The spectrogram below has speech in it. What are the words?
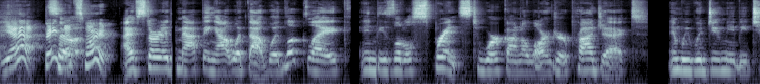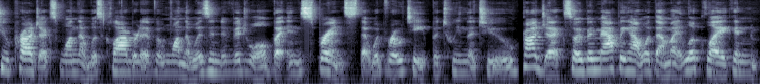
yeah, great, so that's smart. I've started mapping out what that would look like in these little sprints to work on a larger project. And we would do maybe two projects, one that was collaborative and one that was individual, but in sprints that would rotate between the two projects. So I've been mapping out what that might look like. And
